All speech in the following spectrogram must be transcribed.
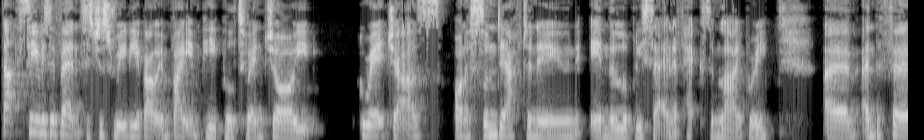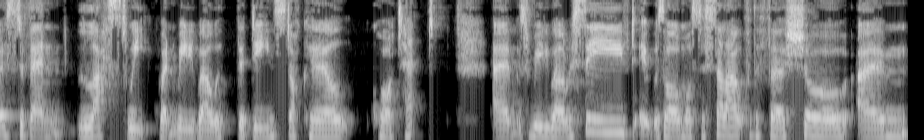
that series of events is just really about inviting people to enjoy great jazz on a Sunday afternoon in the lovely setting of Hexham Library. Um, and the first event last week went really well with the Dean Stockdale Quartet. Um, it was really well received. It was almost a sellout for the first show. Um,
